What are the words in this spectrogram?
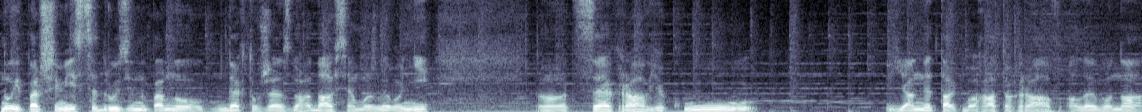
Ну і перше місце, друзі, напевно, дехто вже здогадався, можливо, ні. Це гра, в яку я не так багато грав, але вона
